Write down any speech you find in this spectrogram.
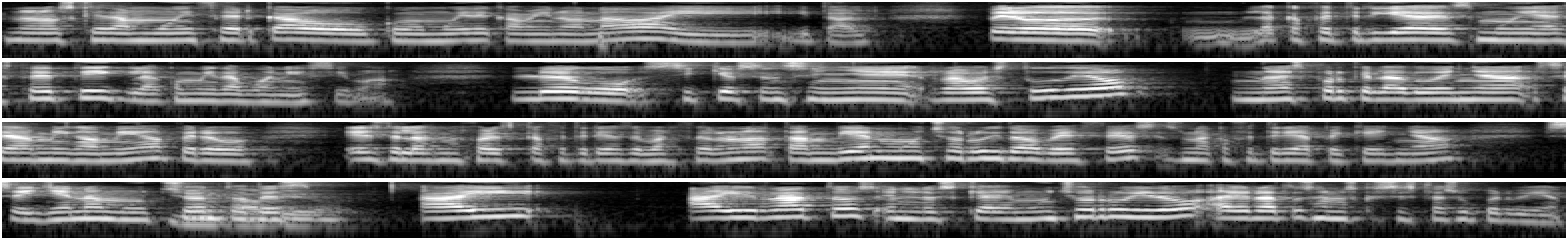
no nos queda muy cerca o como muy de camino a nada y, y tal. Pero mm, la cafetería es muy estética, la comida buenísima. Luego sí que os enseñé Rao Studio, no es porque la dueña sea amiga mía, pero es de las mejores cafeterías de Barcelona. También mucho ruido a veces, es una cafetería pequeña, se llena mucho, Muy entonces rápido. hay, hay ratos en los que hay mucho ruido, hay ratos en los que se está súper bien.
